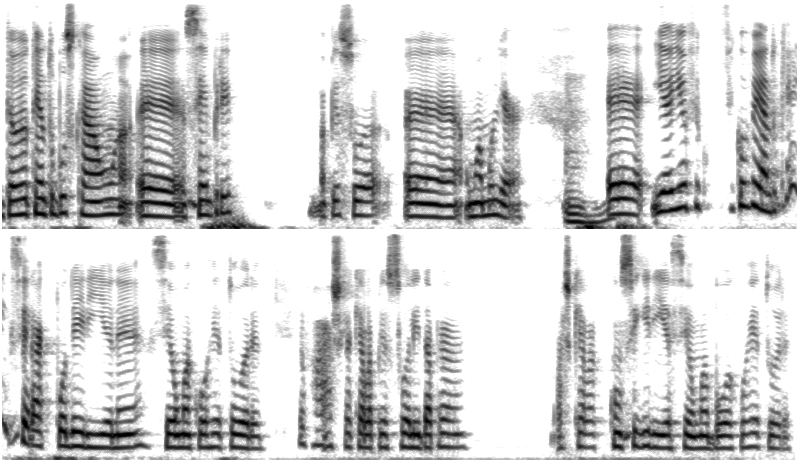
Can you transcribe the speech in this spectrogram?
Então eu tento buscar uma, é, sempre uma pessoa, é, uma mulher. Uhum. É, e aí eu fico, fico vendo, quem será que poderia, né, ser uma corretora? Eu falo, acho que aquela pessoa ali dá pra. Acho que ela conseguiria ser uma boa corretora.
